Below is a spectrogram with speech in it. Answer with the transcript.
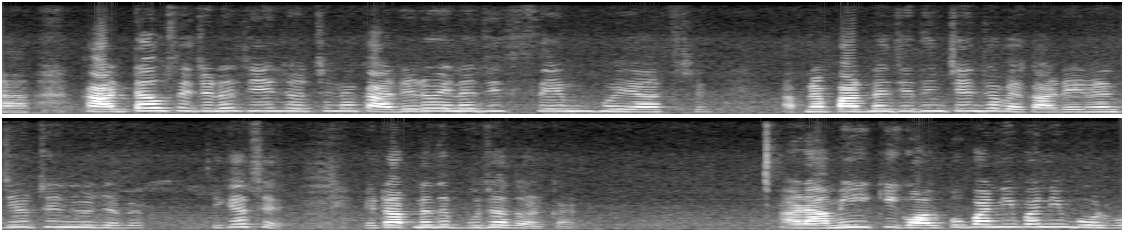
না। কার্ডটাও সেই জন্য চেঞ্জ হচ্ছে না। কার্ডেরও এনার্জি সেম হয়ে আসছে। আপনার পার্টনার যেদিন চেঞ্জ হবে কার্ডের এনার্জিও চেঞ্জ হয়ে যাবে। ঠিক আছে? এটা আপনাদের বোঝা দরকার। আর আমি কি গল্প বানিয়ে বানিয়ে বলব?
